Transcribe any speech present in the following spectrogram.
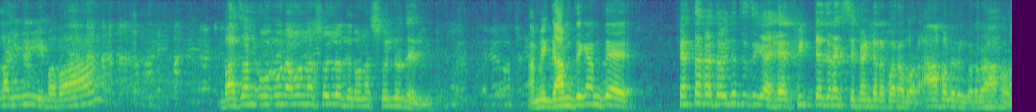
লাগেনি বাবা? বাজান ওনা ওনার শৈল দেন ওনার দেন। আমি গামতে গামতে ফেতা ফেতা হইতেছে হেয়ার ফিটটা যে রাখছে ফ্যান্ডার বরাবর আ হলের উপর হল।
